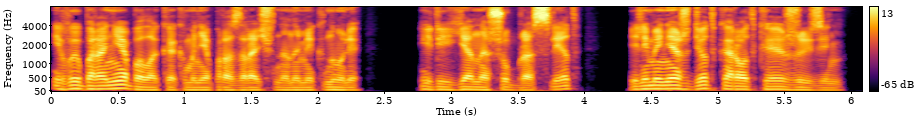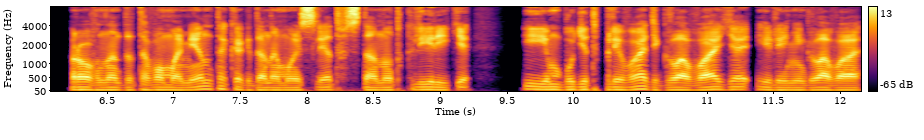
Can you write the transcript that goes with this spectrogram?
И выбора не было, как мне прозрачно намекнули. Или я ношу браслет, или меня ждет короткая жизнь. Ровно до того момента, когда на мой след встанут клирики, и им будет плевать, глава я или не глава.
